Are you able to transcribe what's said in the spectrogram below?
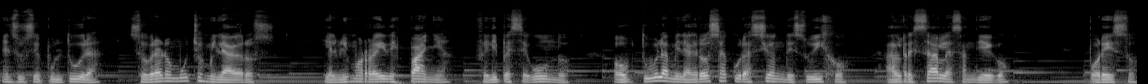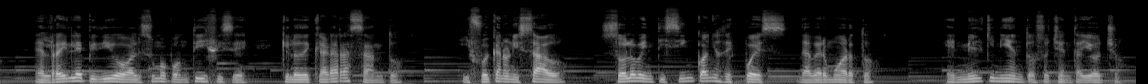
En su sepultura sobraron muchos milagros, y el mismo rey de España, Felipe II, obtuvo la milagrosa curación de su hijo al rezarle a San Diego. Por eso, el rey le pidió al sumo pontífice que lo declarara santo, y fue canonizado solo 25 años después de haber muerto, en 1588.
